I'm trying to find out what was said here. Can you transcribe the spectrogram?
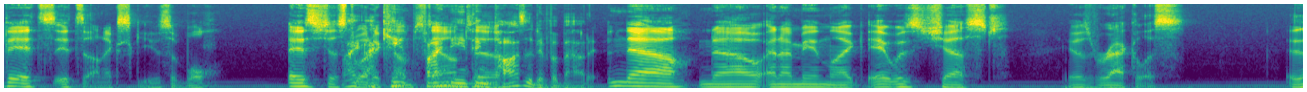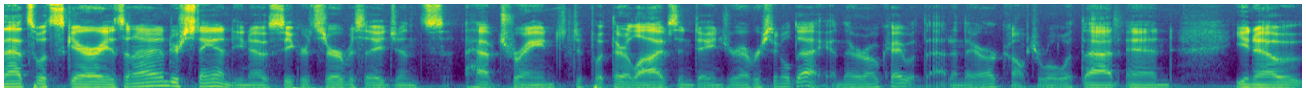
It's it's unexcusable. It's just I, what I it can't find anything to. positive about it. No, no, and I mean like it was just it was reckless. And that's what's scary is and I understand, you know, Secret Service agents have trained to put their lives in danger every single day and they're okay with that and they are comfortable with that and you know,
